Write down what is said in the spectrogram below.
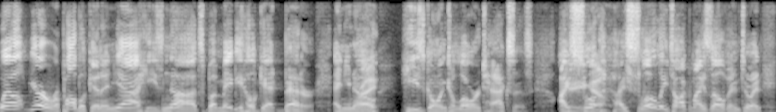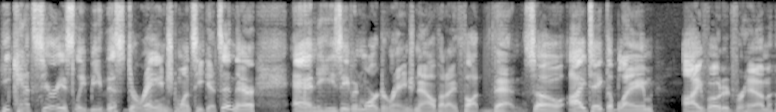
well, you're a Republican, and yeah, he's nuts, but maybe he'll get better. And you know, Right. he's going to lower taxes. I, There you slo- go. I slowly talked myself into it. He can't seriously be this deranged once he gets in there, and he's even more deranged now than I thought then. So I take the blame. I voted for him.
